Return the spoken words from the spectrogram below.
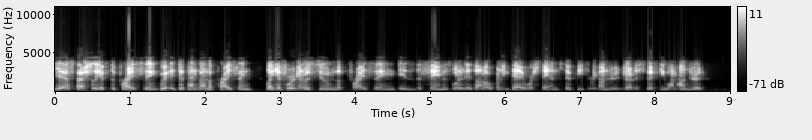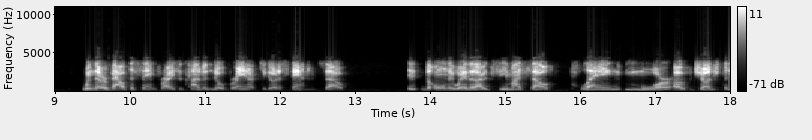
Yeah, especially if the pricing. It depends on the pricing. Like if we're going to assume the pricing is the same as what it is on opening day, where Stanton's fifty three hundred and Judge is fifty one hundred, when they're about the same price, it's kind of a no-brainer to go to Stanton. So it, the only way that I would see myself playing more of Judge than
